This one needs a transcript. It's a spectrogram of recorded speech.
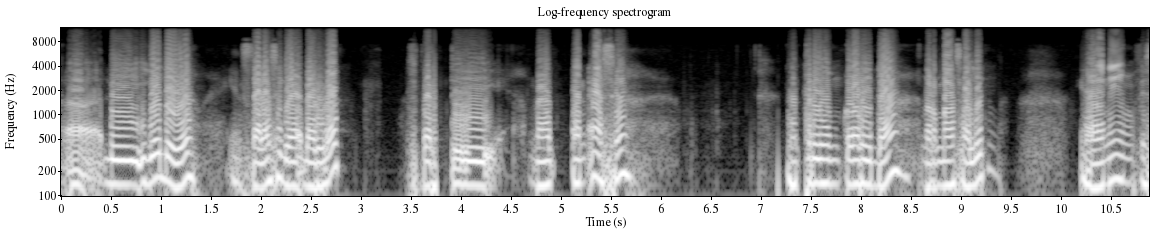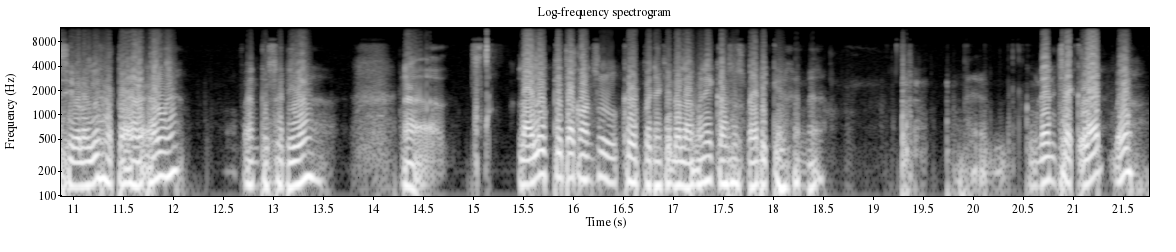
uh, di IGD ya. Instalasi darurat seperti NS ya natrium klorida normal salin ya ini yang fisiologis atau RL ya. Yang tersedia nah lalu kita konsul ke penyakit dalam. Ini kasus medik ya karena kemudian cek lab ya.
